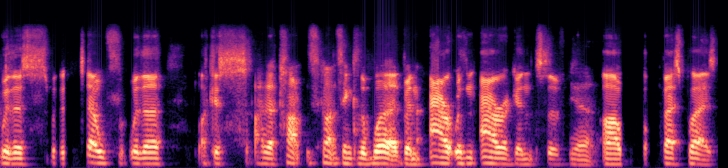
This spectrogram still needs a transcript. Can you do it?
with a s- with a self with a like a I can't I can't think of the word, but an ar- with an arrogance of yeah. our best players.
